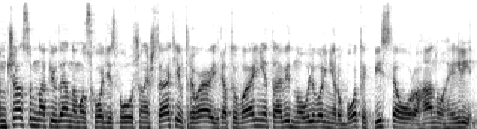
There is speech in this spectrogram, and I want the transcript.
Тим часом на південному сході Сполучених Штатів тривають рятувальні та відновлювальні роботи після урагану Гейлін.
